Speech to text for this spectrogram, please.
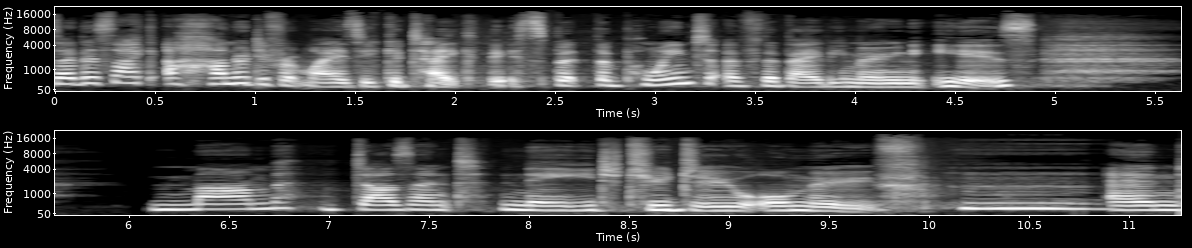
So there's like a hundred different ways you could take this, but the point of the baby moon is mum doesn't need to do or move. Hmm. And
